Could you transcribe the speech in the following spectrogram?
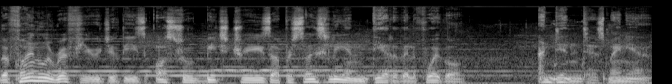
The final refuge of these austral beech trees are precisely in Tierra del Fuego and in Tasmania.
